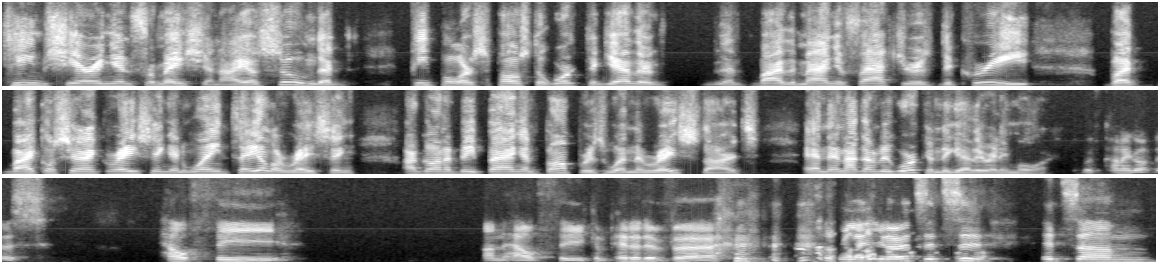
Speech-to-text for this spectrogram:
team sharing information? I assume that people are supposed to work together by the manufacturer's decree but Michael Shank Racing and Wayne Taylor Racing are going to be banging bumpers when the race starts, and they're not going to be working together anymore. We've kind of got this healthy, unhealthy, competitive. Uh, you know, it's it's uh, it's um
